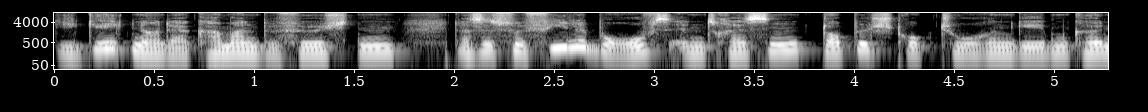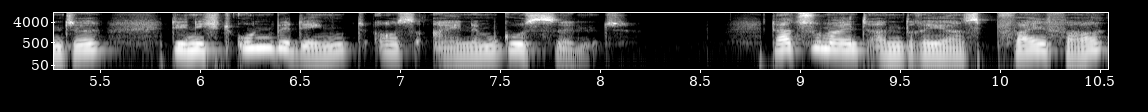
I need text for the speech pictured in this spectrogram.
Die Gegner der Kammern befürchten, dass es für viele Berufsinteressen Doppelstrukturen geben könnte, die nicht unbedingt aus einem Guss sind. Dazu meint Andreas Pfeiffer,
